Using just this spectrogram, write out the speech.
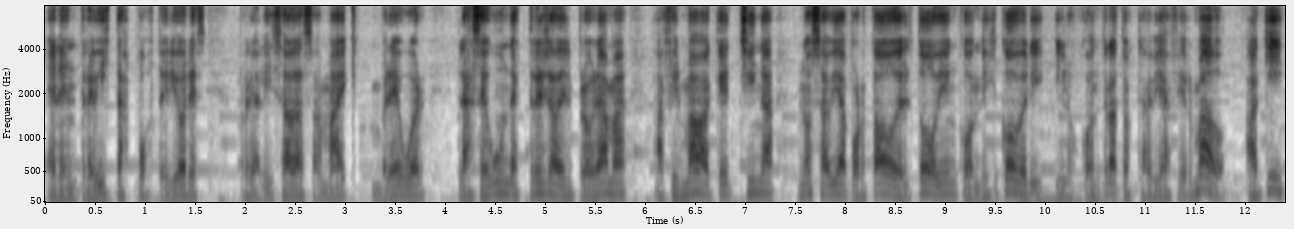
En entrevistas posteriores realizadas a Mike Brewer, la segunda estrella del programa afirmaba que China no se había portado del todo bien con Discovery y los contratos que había firmado. Aquí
